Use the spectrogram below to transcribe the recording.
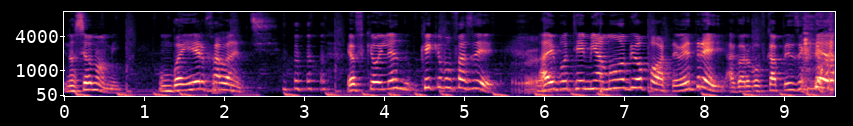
não sei o nome, um banheiro falante. Eu fiquei olhando, o que que eu vou fazer? É. Aí botei minha mão, abriu a porta, eu entrei. Agora eu vou ficar presa aqui dentro.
